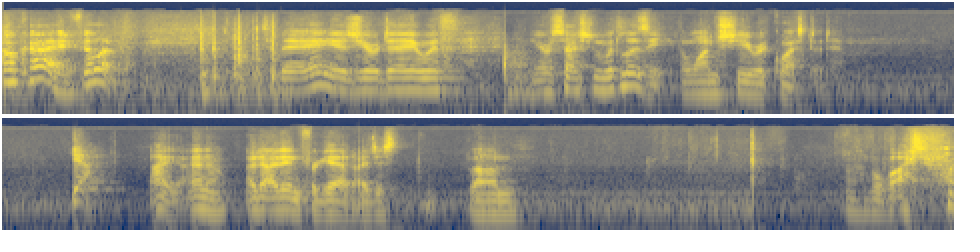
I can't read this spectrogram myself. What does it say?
Okay, Phillip. Today is your day with your session with Lizzie, the one she requested. Yeah, I, I know. I, I didn't forget. I just, um, I have a watch. I,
